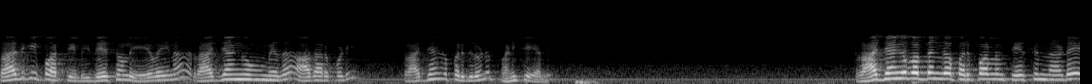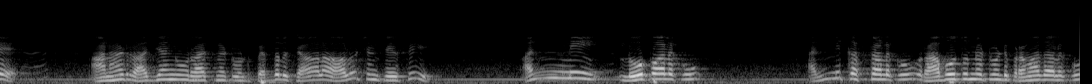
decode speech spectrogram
రాజకీయ పార్టీలు ఈ దేశంలో ఏవైనా రాజ్యాంగం మీద ఆధారపడి రాజ్యాంగ పరిధిలోనే పనిచేయాలి రాజ్యాంగబద్ధంగా పరిపాలన చేసిన నాడే ఆనాడు రాజ్యాంగం రాసినటువంటి పెద్దలు చాలా ఆలోచన చేసి అన్ని లోపాలకు అన్ని కష్టాలకు రాబోతున్నటువంటి ప్రమాదాలకు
